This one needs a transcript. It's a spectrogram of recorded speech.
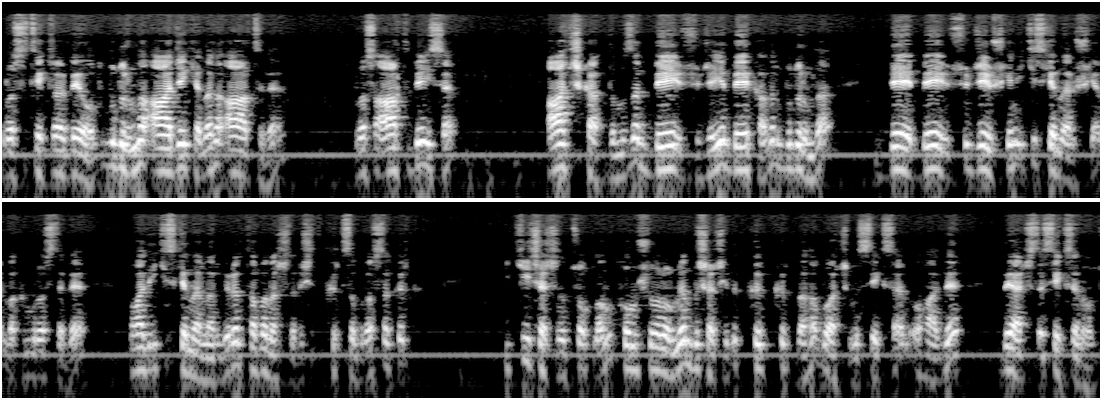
Burası tekrar B oldu. Bu durumda AC kenarı A artı B. Burası A artı B ise A çıkarttığımızda B üssü C'ye B kalır. Bu durumda D, B üssü C üçgeni ikizkenar üçgen. Bakın burası da B. O halde ikizkenarlar gören taban açıları eşit. 40 ise burası da 40. İki iç açının toplamı komşular olmayan dış açıydı. 40, 40 daha bu açımız 80. O halde B açısı da 80 oldu.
